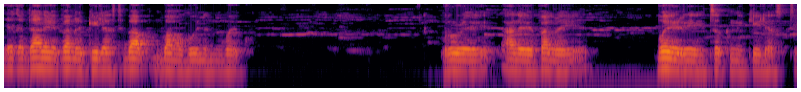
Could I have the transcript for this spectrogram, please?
याच्या दांडगे पांगळे केले असते बाप भावा बहिणींनो बायको. रुळे आंधळे पांगळे बैरे चकणी केली असते.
